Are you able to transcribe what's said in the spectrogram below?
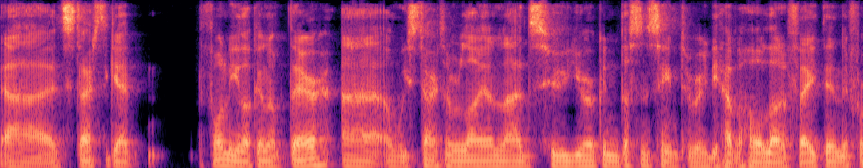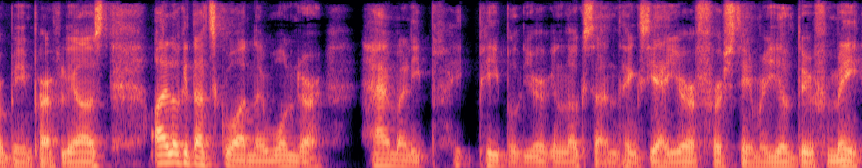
uh, it starts to get funny looking up there, uh, and we start to rely on lads who Jurgen doesn't seem to really have a whole lot of faith in. If we're being perfectly honest, I look at that squad and I wonder how many p- people Jurgen looks at and thinks, "Yeah, you're a first teamer, you'll do for me."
